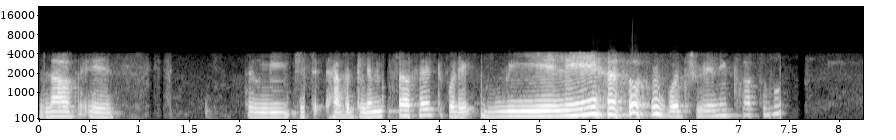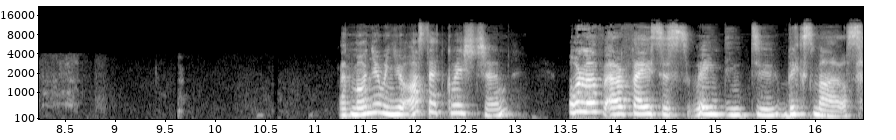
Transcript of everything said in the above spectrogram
love is do we just have a glimpse of it? Would it really, what's really possible? But Monia, when you asked that question, all of our faces went into big smiles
